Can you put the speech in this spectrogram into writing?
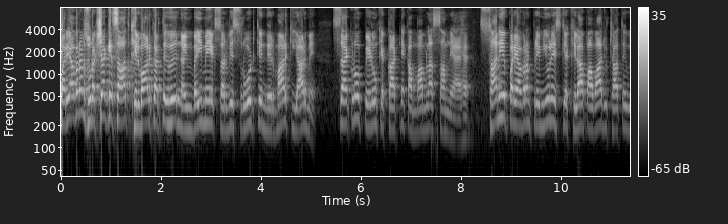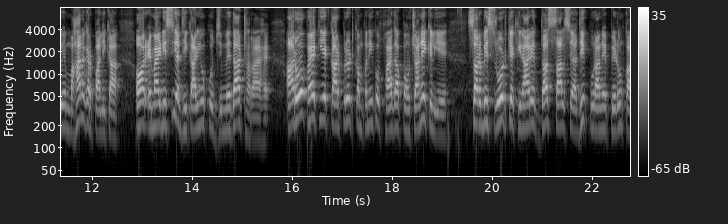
पर्यावरण सुरक्षा के साथ खिलवाड़ करते हुए नई मुंबई में एक सर्विस रोड के निर्माण की आड़ में सैकड़ों पेड़ों के काटने का मामला सामने आया है। स्थानीय पर्यावरण प्रेमियों ने इसके खिलाफ आवाज़ उठाते हुए महानगर पालिका और एमआईडीसी अधिकारियों को जिम्मेदार ठहराया है। आरोप है कि एक कारपोरेट कंपनी को फ़ायदा पहुँचाने के लिए सर्विस रोड के किनारे 10 साल से अधिक पुराने पेड़ों का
